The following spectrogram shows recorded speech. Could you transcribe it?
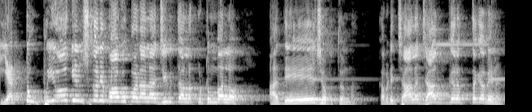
ఎట్ట ఉపయోగించుకొని బాగుపడాలి ఆ జీవితాల్లో కుటుంబాల్లో? అదే చెప్తున్నా కాబట్టి చాలా జాగ్రత్తగా వినండి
